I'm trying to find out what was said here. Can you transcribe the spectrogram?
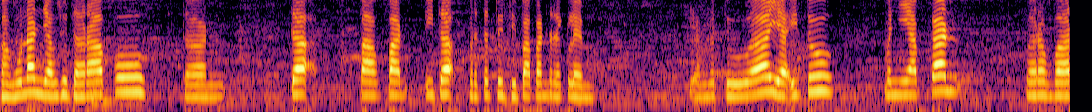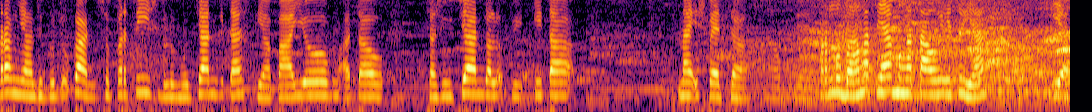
bangunan yang sudah rapuh dan tidak papan tidak berteduh di papan reklame. Yang kedua yaitu menyiapkan barang-barang yang dibutuhkan seperti sebelum hujan kita sedia payung atau jas hujan kalau kita naik sepeda. Oke. Perlu banget ya mengetahui itu ya. Iya.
